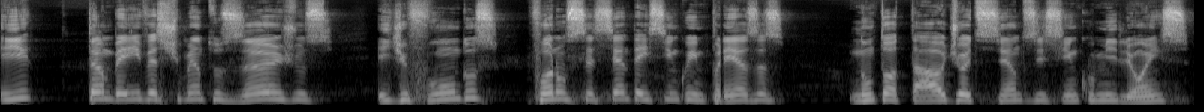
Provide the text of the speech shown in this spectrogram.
e também investimentos anjos e de fundos foram 65 empresas num total de 805 milhões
